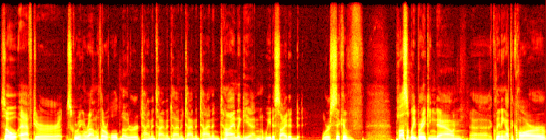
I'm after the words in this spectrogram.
So after screwing around with our old motor time and time and time and time and time and time again, we decided we're sick of possibly breaking down, uh, cleaning out the car,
